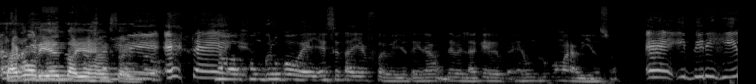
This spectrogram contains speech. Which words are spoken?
Está corriendo ahí en sí, este... No, fue un grupo bello, ese taller fue bello, era, de verdad que era un grupo maravilloso. Eh, y dirigir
